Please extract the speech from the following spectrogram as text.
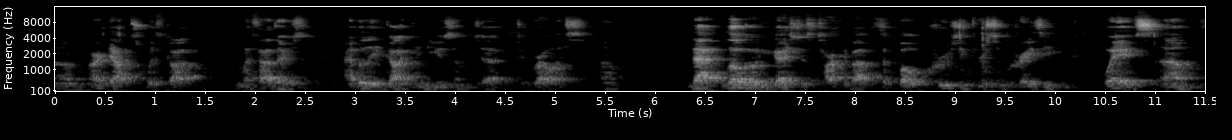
um, our doubts with God and with others, I believe God can use them to, to grow us. Um, that logo you guys just talked about, the boat cruising through some crazy waves. Um,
